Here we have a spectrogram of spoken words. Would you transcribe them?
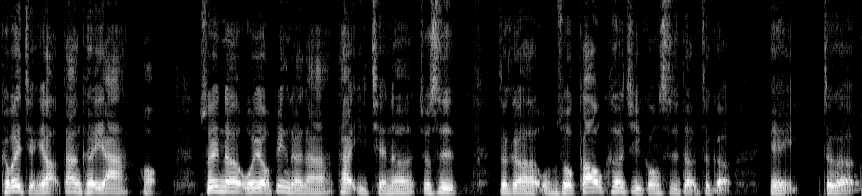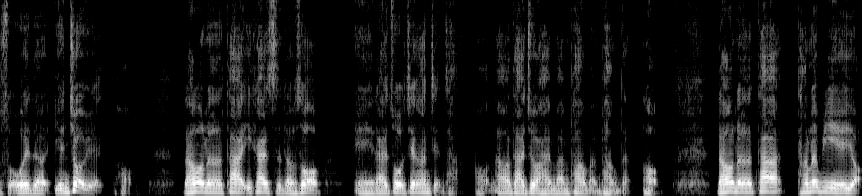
可不可以减药？当然可以啊，好。所以呢，我有病人啊，他以前呢就是这个我们说高科技公司的这个诶这个所谓的研究员，好。然后呢，他一开始的时候诶来做健康检查，好，然后他就还蛮胖蛮胖的，好。然后呢，他糖尿病也有，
